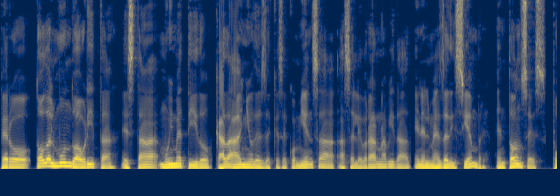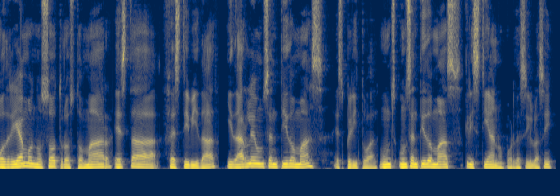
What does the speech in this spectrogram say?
Pero todo el mundo ahorita está muy metido cada año desde que se comienza a celebrar Navidad en el mes de diciembre. Entonces, podríamos nosotros tomar esta festividad y darle un sentido más espiritual, un, un sentido más cristiano, por decirlo así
